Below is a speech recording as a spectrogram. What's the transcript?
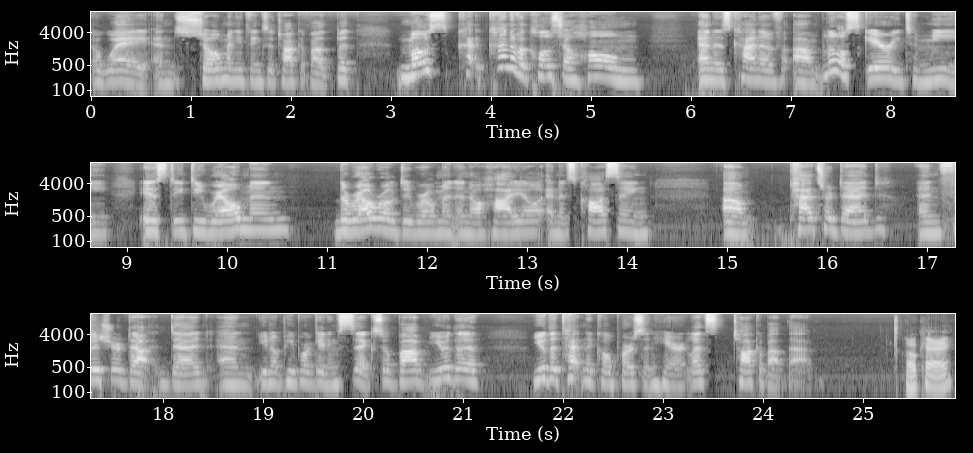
away, and so many things to talk about. But most kind of a close to home and is kind of a um, little scary to me is the derailment, the railroad derailment in Ohio, and it's causing um, pets are dead and fish are de- dead, and you know people are getting sick. So Bob, you're the you're the technical person here. Let's talk about that. Okay.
